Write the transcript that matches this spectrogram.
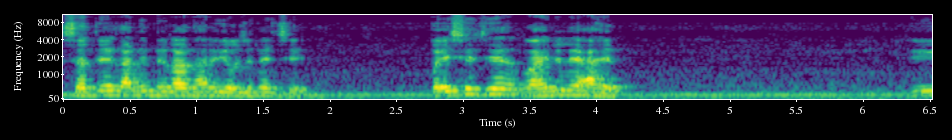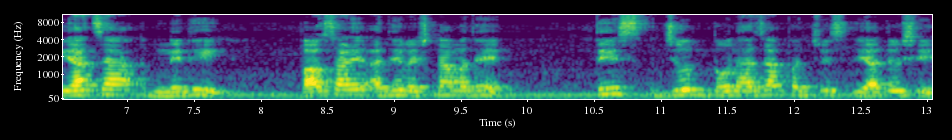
संजय गांधी निराधार योजनेचे पैसे जे राहिलेले आहेत याचा निधी पावसाळी अधिवेशनामध्ये तीस जून दोन हजार पंचवीस या दिवशी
